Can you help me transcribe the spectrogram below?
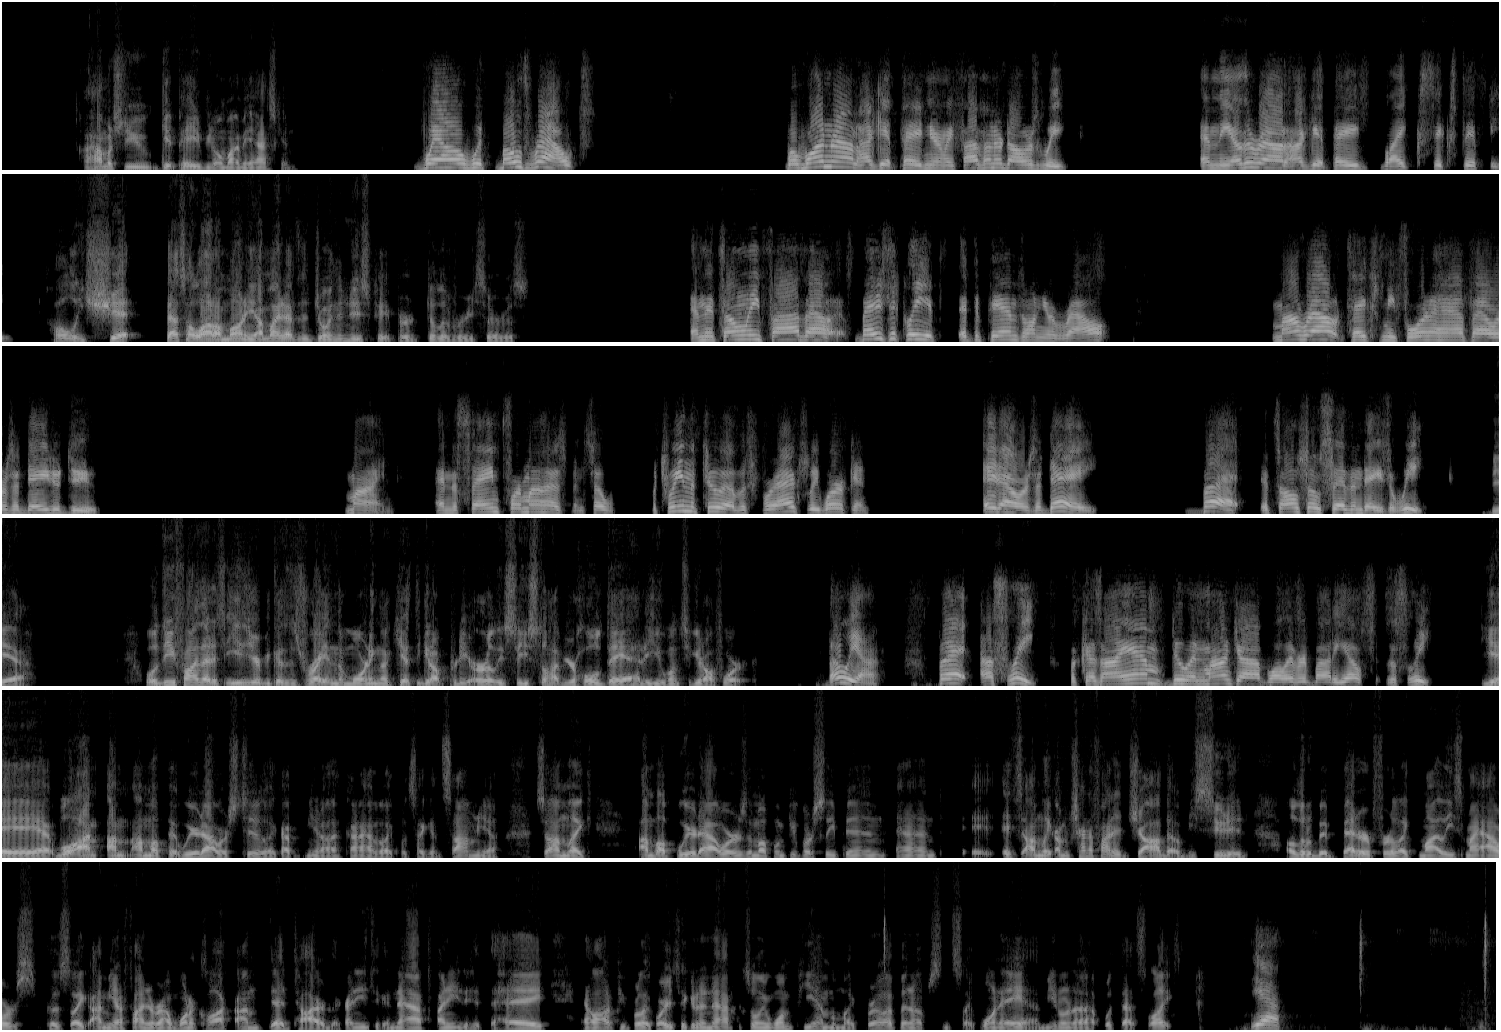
How much do you get paid if you don't mind me asking? Well, with both routes, well, one route I get paid nearly five hundred dollars a week, and the other route I get paid like six fifty. Holy shit, that's a lot of money. I might have to join the newspaper delivery service. And it's only five hours. Basically, it's it depends on your route. My route takes me four and a half hours a day to do. Mine, and the same for my husband. So between the two of us, we're actually working eight hours a day, but it's also seven days a week. Yeah. Well, do you find that it's easier because it's right in the morning? Like you have to get up pretty early, so you still have your whole day ahead of you once you get off work. Oh yeah, but I sleep because I am doing my job while everybody else is asleep. Yeah, yeah, yeah. Well, I'm I'm I'm up at weird hours too. Like I, you know, I kind of have like what's like insomnia. So I'm like, I'm up weird hours. I'm up when people are sleeping, and it's I'm like I'm trying to find a job that would be suited a little bit better for like my at least my hours. Because like I mean, I find around one o'clock I'm dead tired. Like I need to take a nap. I need to hit the hay. And a lot of people are like, "Why are you taking a nap? It's only 1 p.m." I'm like, "Bro, I've been up since like 1 a.m. You don't know what that's like." Yeah,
